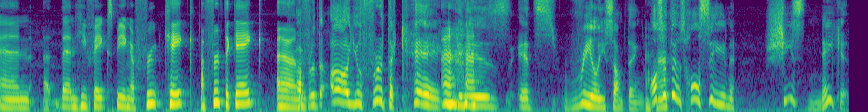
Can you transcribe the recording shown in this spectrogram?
and uh, then he fakes being a fruit cake, a fruit the cake. Um, Uh, fruit the, oh, you fruit the cake. It is. It's really something. Also, Uh-huh. this whole scene, she's naked.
